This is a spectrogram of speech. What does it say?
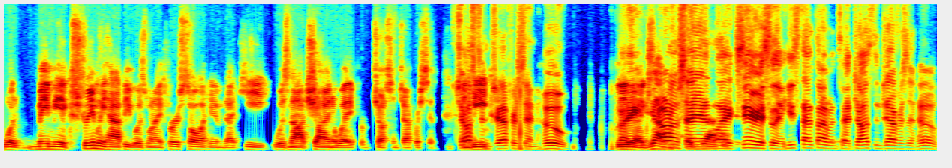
what made me extremely happy was when I first saw him that he was not shying away from Justin Jefferson. Justin he, Jefferson, who Like, yeah, You know exactly. what I'm saying? Exactly. Like seriously, he stepped up and said, "Justin Jefferson, who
